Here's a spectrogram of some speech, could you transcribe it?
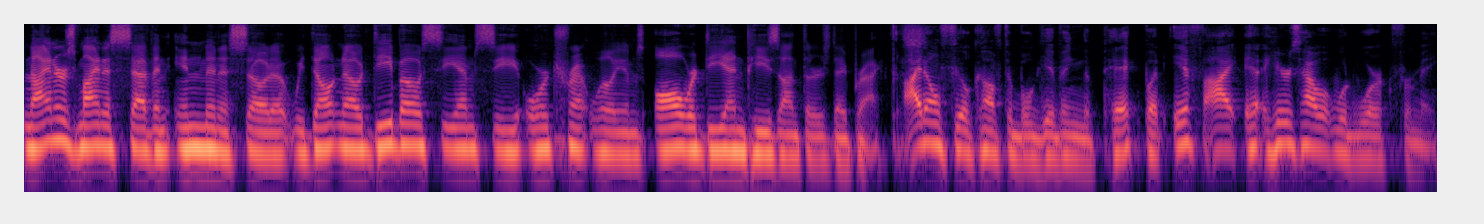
Niners minus seven in Minnesota. We don't know Deebo, CMC, or Trent Williams. All were DNPs on Thursday practice. I don't feel comfortable giving the pick, but if I here's how it would work for me.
